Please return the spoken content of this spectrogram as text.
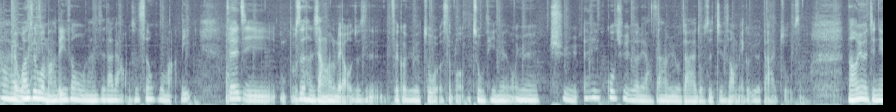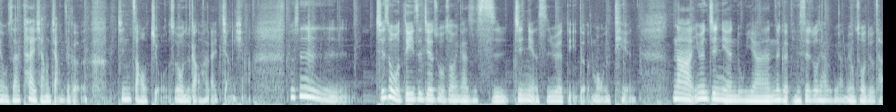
嗨，万事问玛丽，生活男士，大家好，我是生活玛丽。这一集不是很想要聊，就是这个月做了什么主题内容，因为去哎过去的两三个月，我大概都是介绍每个月大概做什么。然后因为今天我实在太想讲这个 今早酒了，所以我就赶快来讲一下。就是其实我第一次接触的时候，应该是十今年十月底的某一天。那因为今年卢易安那个影视作家卢易安没有错，就是他，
